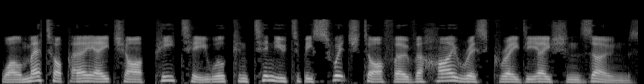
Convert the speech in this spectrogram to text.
while METOP A HRPT will continue to be switched off over high-risk radiation zones.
